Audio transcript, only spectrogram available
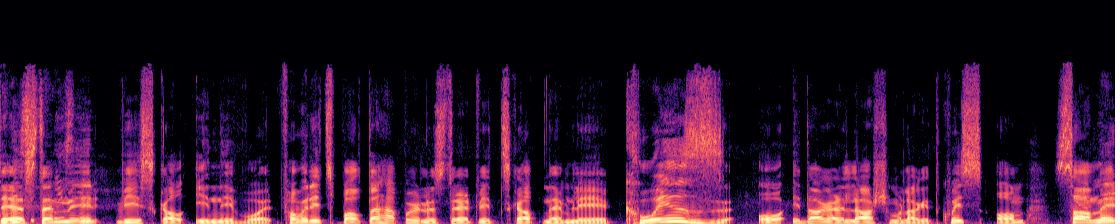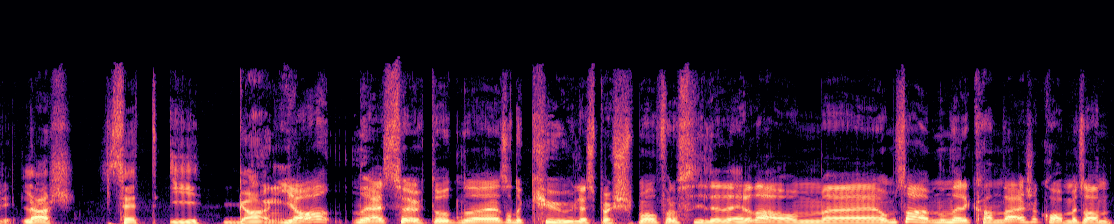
Det stemmer. Vi skal inn i vår favorittspalte her på Illustrert vitenskap, nemlig quiz. Og i dag er det Lars som har laget quiz om samer. Lars, sett i gang. Ja, når jeg søkte opp sånne kule spørsmål for å stille dere da, om, eh, om samene, om dere kan det her, så kom det sånn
